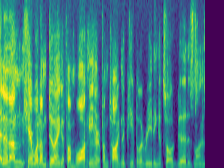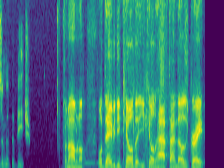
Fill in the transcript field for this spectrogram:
And I don't care what I'm doing if I'm walking or if I'm talking to people or reading. It's all good as long as I'm at the beach. Phenomenal. Well, David, you killed it. You killed halftime. That was great.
